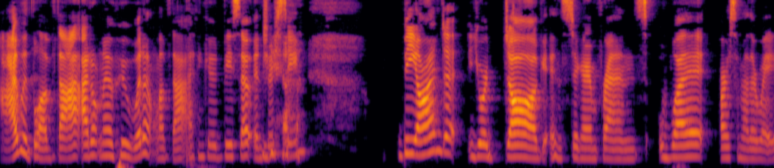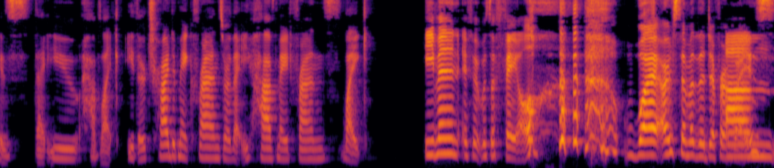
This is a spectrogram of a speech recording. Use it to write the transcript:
I would love that. I don't know who wouldn't love that. I think it would be so interesting. Yeah. Beyond your dog Instagram friends, what are some other ways that you have like either tried to make friends or that you have made friends like even if it was a fail? what are some of the different um, ways?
